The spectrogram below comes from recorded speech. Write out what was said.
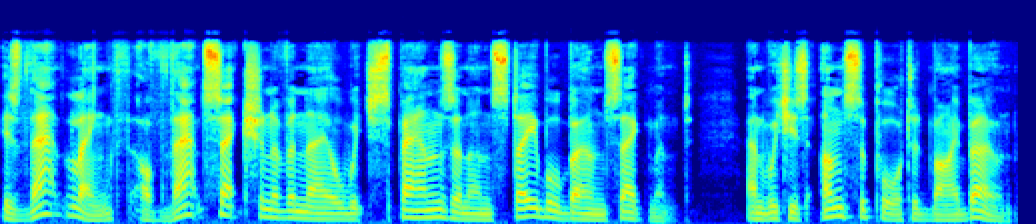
is that length of that section of a nail which spans an unstable bone segment and which is unsupported by bone.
